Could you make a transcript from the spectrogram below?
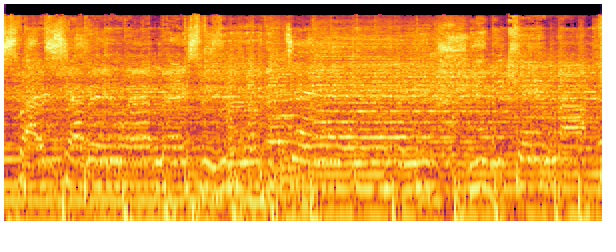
stabbing web makes me rue the day. You became my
